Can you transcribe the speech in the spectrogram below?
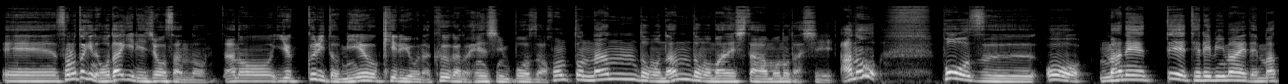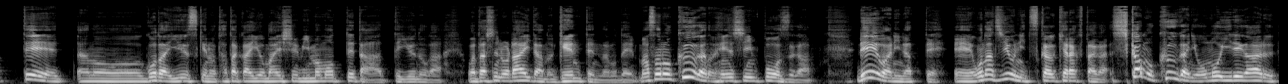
えー、その時の小田切丈さんの、あの、ゆっくりと見栄を切るようなクーガの変身ポーズは、本当何度も何度も真似したものだし、あの、ポーズを真似てテレビ前で待って、あの、五代祐介の戦いを毎週見守ってたっていうのが私のライダーの原点なので、まあ、そのクーガの変身ポーズが令和になって、えー、同じように使うキャラクターが、しかもクーガに思い入れがある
